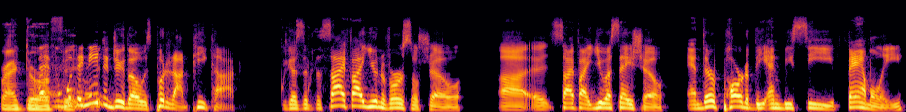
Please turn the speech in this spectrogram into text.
Brad Dourif. what they need to do though is put it on Peacock because it's the Syfy Universal show, uh, Syfy USA show, and they're part of the NBC family.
